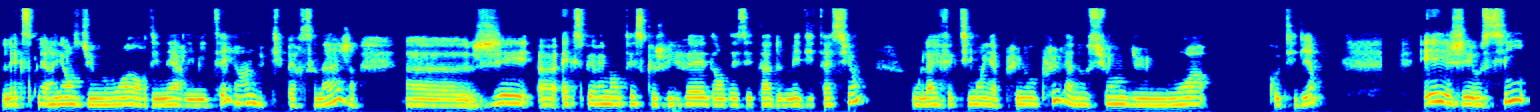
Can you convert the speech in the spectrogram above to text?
l'expérience du moi ordinaire limité, hein, du petit personnage. j'ai expérimenté ce que je vivais dans des états de méditation, où là, effectivement, il n'y a plus non plus la notion du moi quotidien. Et j'ai aussi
